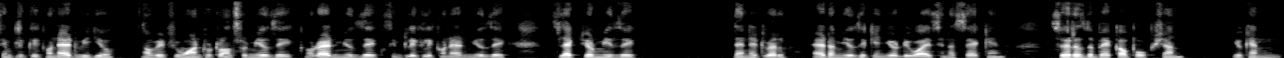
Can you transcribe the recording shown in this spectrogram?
simply click on add video now if you want to transfer music or add music simply click on add music select your music then it will add a music in your device in a second. So here is the backup option. You can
